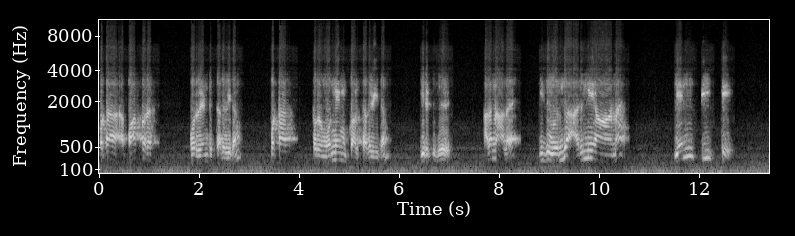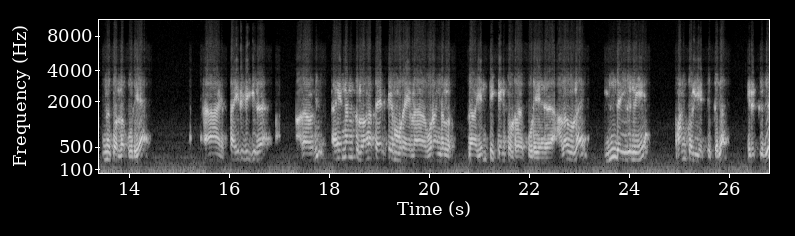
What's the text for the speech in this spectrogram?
பொட்டா பாஸ்பரஸ் ஒரு ரெண்டு சதவீதம் பொட்டாஸ் ஒரு ஒன்னே முக்கால் சதவீதம் இருக்குது. அதனால இது வந்து அருமையான என்பிகே சொல்லக்கூடிய ஆஹ், விகித அதாவது என்னன்னு சொல்லுவாங்க செயற்கை முறையில உரங்கள் என்பிகேன்னு சொல்றக்கூடிய அளவுல இந்த இதுலயே வான்கோழி எச்சத்துல இருக்குது.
